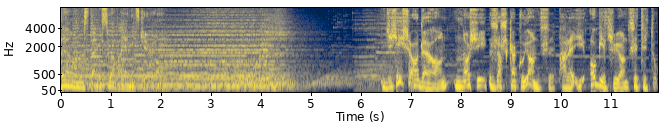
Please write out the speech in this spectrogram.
Odeon Stanisława Janickiego. Dzisiejszy Odeon nosi zaskakujący, ale i obiecujący tytuł.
